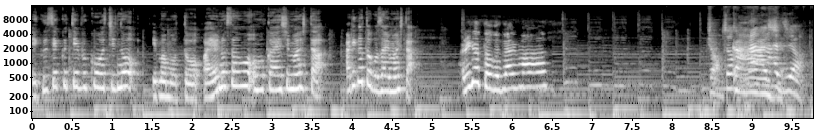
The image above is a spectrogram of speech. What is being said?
エグゼクティブコーチの山本綾乃さんをお迎えしました。ありがとうございました。ありがとうございます。直感ラジオ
